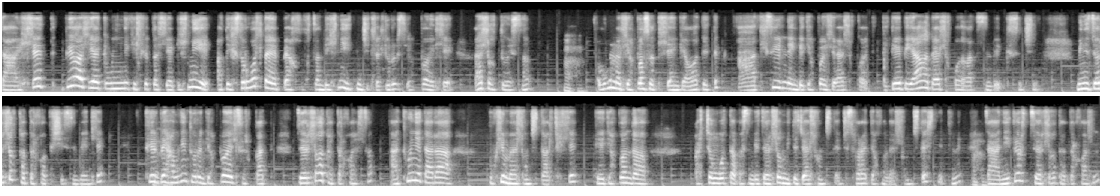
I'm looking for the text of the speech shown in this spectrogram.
За эхлээд би бол яг үннийг хэлэхэд бол яг эхний одоо их сургуультай байх хугацаанд эхний хэдэн жил бол ерөөс Япон хэлээ ойлгодог байсан. Уг нь бол Япон судлалын анги яваад байдаг. Аа тэгсээр нь ингээд Япон хэлийг ойлгохгүй байдаг. Тэгээ би яагаад ойлгохгүй байгаадсан бэ гэсэн чинь миний зорилго тодорхой биш байсан байна лээ. Тэгэхээр би хамгийн түрүүнд Япон хэл сурах гад зорилгоо тодорхойлсон. А түүний дараа бүх юм ойлгомжтой болж эхлэв. Тэгээд Японд очингуудаа бас ингээд зорилго мэдээж ойлгомжтой юм чи сураад явах нь ойлгомжтой шүү дээ тийм ээ. За нэгдүгээр зорилго тодорхойлно.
